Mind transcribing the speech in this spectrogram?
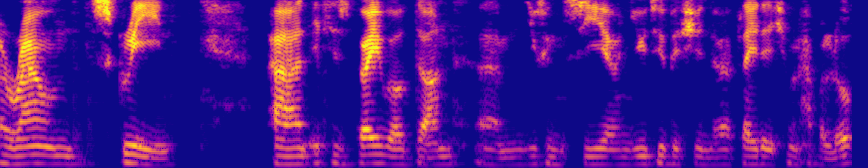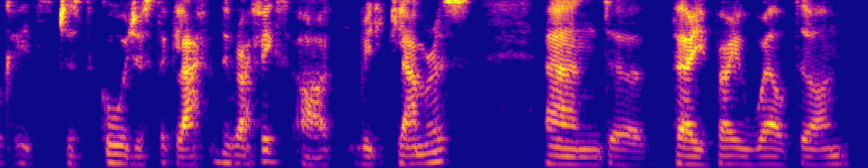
around the screen. And it is very well done. Um, you can see it on YouTube if you've never played it, if you want to have a look. It's just gorgeous. The, the graphics are really glamorous and uh, very, very well done.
